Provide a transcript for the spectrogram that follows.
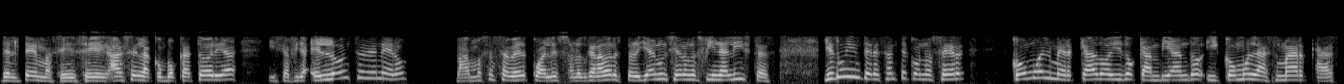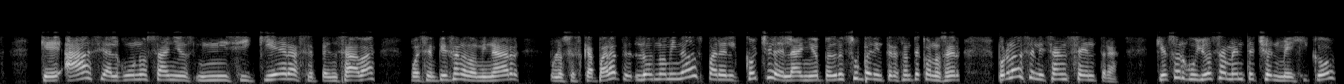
del tema. Se, se hace la convocatoria y se afina. El 11 de enero vamos a saber cuáles son los ganadores, pero ya anunciaron los finalistas. Y es muy interesante conocer cómo el mercado ha ido cambiando y cómo las marcas que hace algunos años ni siquiera se pensaba, pues empiezan a dominar los escaparates. Los nominados para el coche del año, Pedro, es súper interesante conocer. Por un lado es el Nissan Sentra, que es orgullosamente hecho en México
